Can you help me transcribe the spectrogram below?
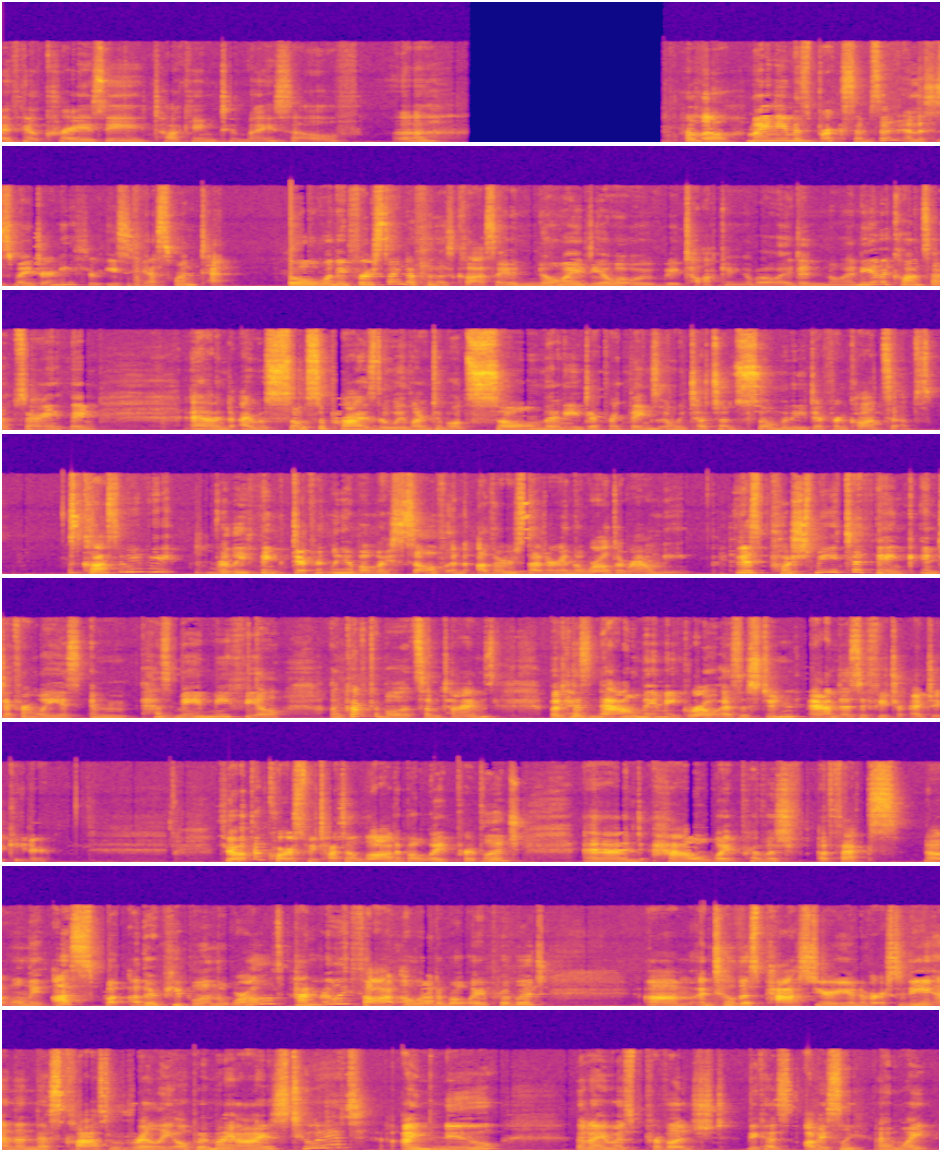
I feel crazy talking to myself. Ugh. Hello, my name is Brooke Simpson and this is my journey through ECS 110. So when I first signed up for this class, I had no idea what we would be talking about. I didn't know any of the concepts or anything. And I was so surprised that we learned about so many different things and we touched on so many different concepts. This class made me really think differently about myself and others that are in the world around me. It has pushed me to think in different ways and has made me feel uncomfortable at some times, but has now made me grow as a student and as a future educator. Throughout the course, we talked a lot about white privilege and how white privilege affects not only us, but other people in the world. I hadn't really thought a lot about white privilege um, until this past year university, and then this class really opened my eyes to it. I knew that I was privileged because obviously I'm white,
